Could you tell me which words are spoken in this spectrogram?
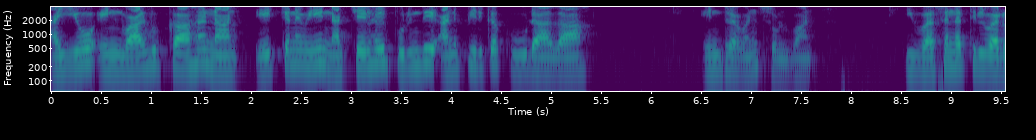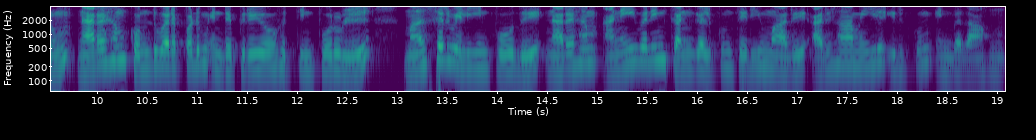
ஐயோ என் வாழ்வுக்காக நான் ஏற்கனவே நற்செயல்கள் புரிந்து அனுப்பியிருக்க கூடாதா? என்றவன் சொல்வான். இவ்வசனத்தில் வரும் நரகம் கொண்டு வரப்படும் என்ற பிரயோகத்தின் பொருள் மசர் வெளியின் போது நரகம் அனைவரின் கண்களுக்கும் தெரியுமாறு அருகாமையில் இருக்கும் என்பதாகும்.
